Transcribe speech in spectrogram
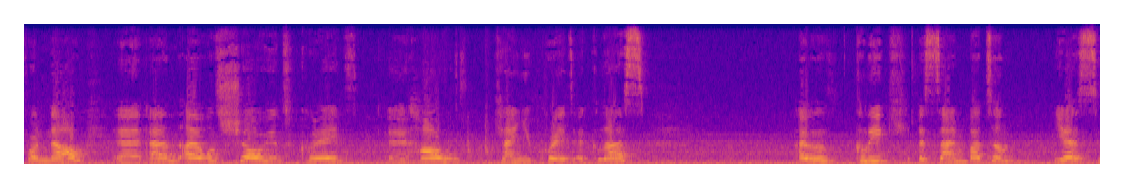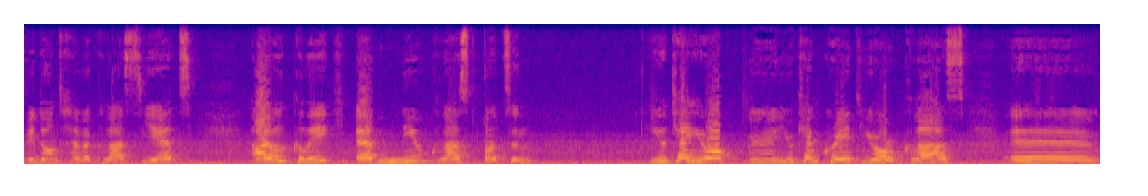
for now uh, and I will show you to create uh, how can you create a class. I will click assign button. Yes we don't have a class yet. I will click add new class button you can your uh, you can create your class uh,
